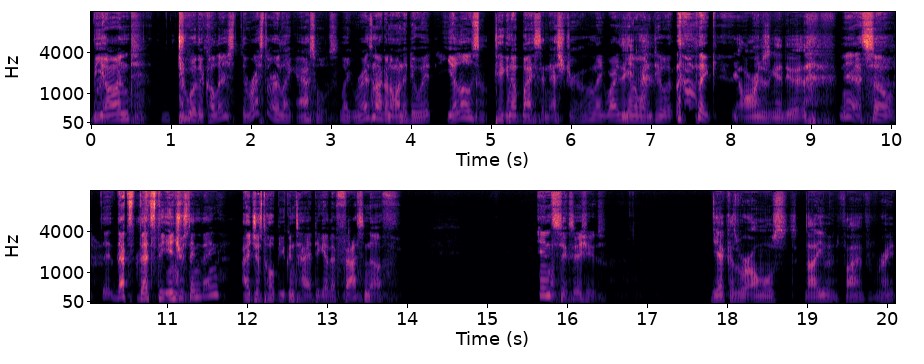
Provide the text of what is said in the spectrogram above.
beyond two other colors, the rest are like assholes. Like red's not gonna want to do it. Yellow's No. taken up by Sinestro. Like why is he gonna want to do it? like yeah, Orange is gonna do it. yeah. So th- that's that's the interesting thing. I just hope you can tie it together fast enough in six issues. yeah, because we're almost not even five, right?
